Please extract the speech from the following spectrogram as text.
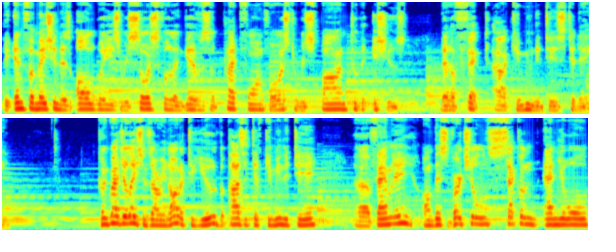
The information is always resourceful and gives a platform for us to respond to the issues that affect our communities today. Congratulations are in order to you, the Positive Community uh, family, on this virtual second annual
